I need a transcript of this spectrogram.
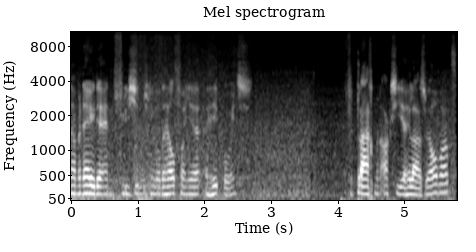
naar beneden en verlies je misschien wel de helft van je hitpoints. Vertraagt mijn actie helaas wel wat.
